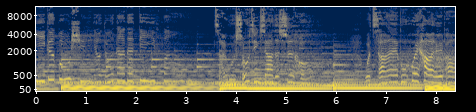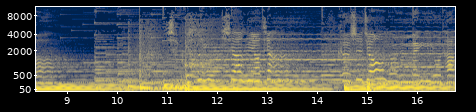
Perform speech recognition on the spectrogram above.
一个不需要多大的地方。在我受惊吓的时候，我才不会害怕。谁不会？想要家，可是就有人没有他。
